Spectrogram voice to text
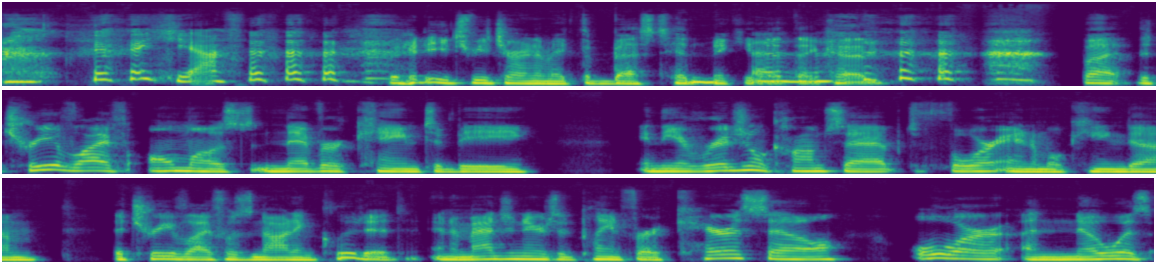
yeah. They'd each be trying to make the best hidden Mickey that they could. But the Tree of Life almost never came to be. In the original concept for Animal Kingdom, the Tree of Life was not included, and Imagineers had planned for a carousel or a Noah's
